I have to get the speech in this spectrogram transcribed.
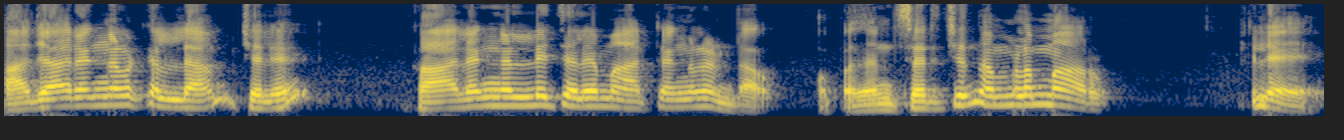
ആചാരങ്ങൾക്കെല്ലാം ചില കാലങ്ങളിൽ ചില മാറ്റങ്ങൾ ഉണ്ടാവും അപ്പോൾ അതനുസരിച്ച് നമ്മളും മാറും. ഇല്ലേ?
